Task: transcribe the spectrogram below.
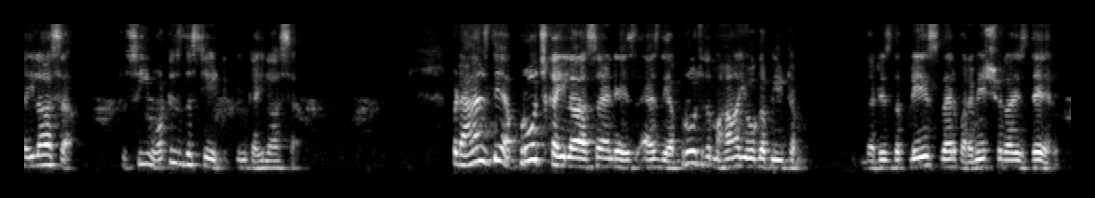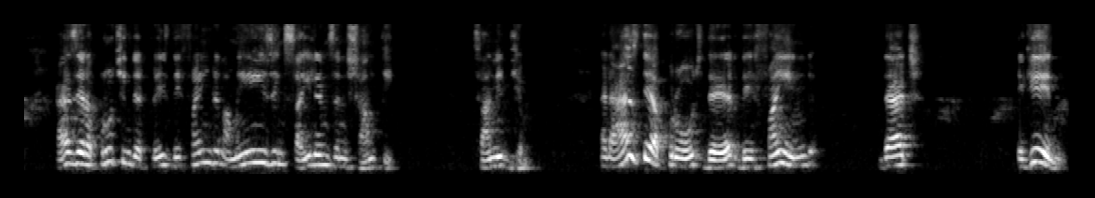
Kailasa to see what is the state in Kailasa. But as they approach Kailasa and as, as they approach the Mahayoga Peetham, that is the place where Parameshwara is there, as they're approaching that place, they find an amazing silence and Shanti, Sanidhyam. And as they approach there, they find that Again,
